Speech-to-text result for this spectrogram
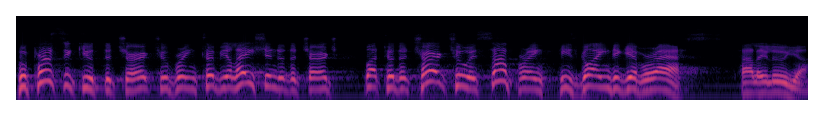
who persecute the church, who bring tribulation to the church, but to the church who is suffering, he's going to give rest. Hallelujah.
